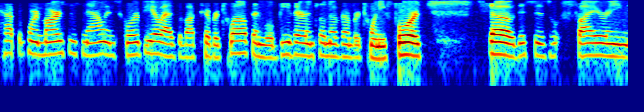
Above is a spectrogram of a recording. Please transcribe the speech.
Capricorn Mars is now in Scorpio as of October 12th and will be there until November 24th. So this is firing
